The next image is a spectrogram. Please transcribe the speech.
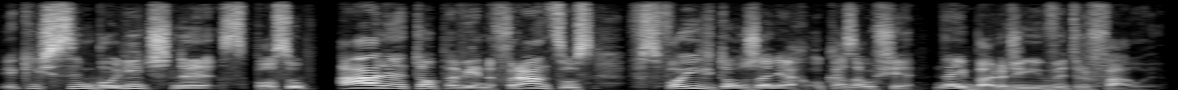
w jakiś symboliczny sposób, ale to pewien Francuz w swoich dążeniach okazał się najbardziej wytrwały.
